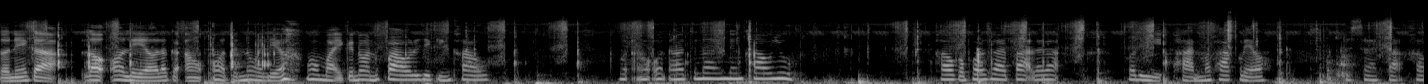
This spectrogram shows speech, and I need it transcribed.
ตอนนี้ก็ เราอ้อแล้วแล้วก็เอาอ้อจะน่อยแล้วว่าใหม่ก็นอนเฝ้าแล้วจะกินข้าวว่าเอาอดเอาจะน่อยนึงข้าวอยู่ข้าวกับพ่อชายปะแล้วล่ะ พอดีผ่านมาพักแล้วไปชายปะเข้า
